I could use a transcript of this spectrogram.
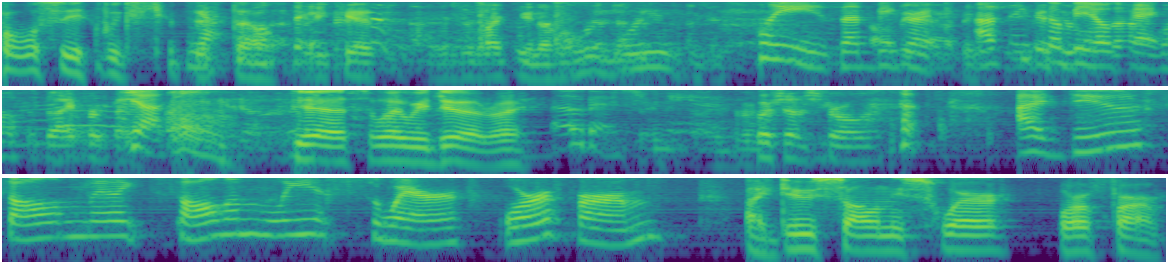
We'll see if we can get this Yeah, we'll done. see. We can. Would you like me to hold it for you? Please, that'd be great. I think he'll be okay. Yeah. Yeah, that's the way we do it, right? Okay. Push up stroller. I do solemnly solemnly swear or affirm I do solemnly swear or affirm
